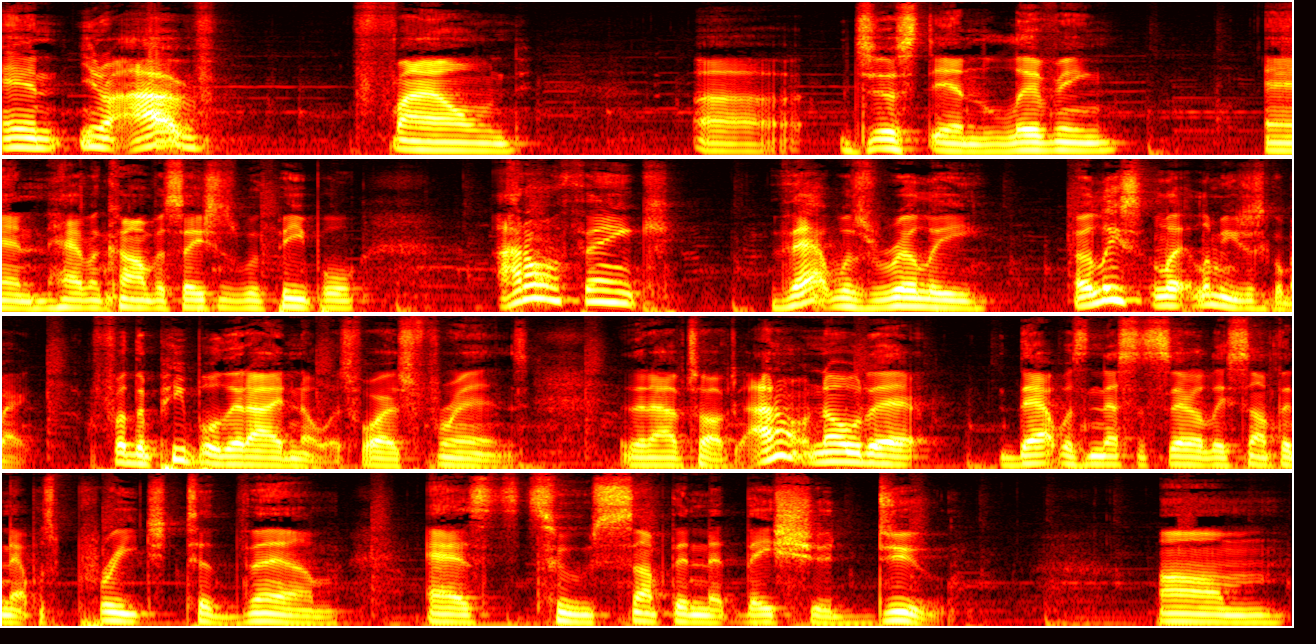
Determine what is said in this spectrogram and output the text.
and you know, I've found uh, just in living and having conversations with people, I don't think that was really. At least let, let me just go back for the people that I know, as far as friends that I've talked to. I don't know that that was necessarily something that was preached to them as to something that they should do. Um,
